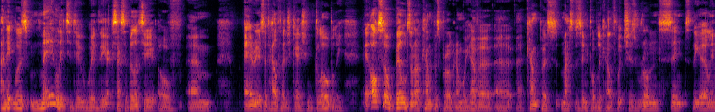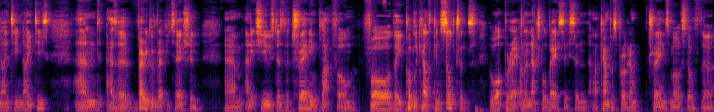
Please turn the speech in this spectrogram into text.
and it was mainly to do with the accessibility of um, areas of health education globally. It also builds on our campus program. We have a, a, a campus Masters in Public Health, which has run since the early 1990s and has a very good reputation. Um, and it's used as the training platform for the public health consultants who operate on a national basis. And our campus program trains most of the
